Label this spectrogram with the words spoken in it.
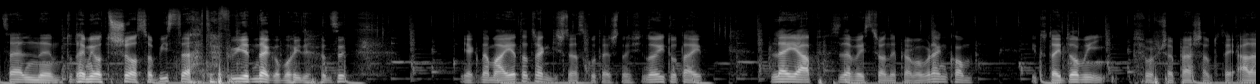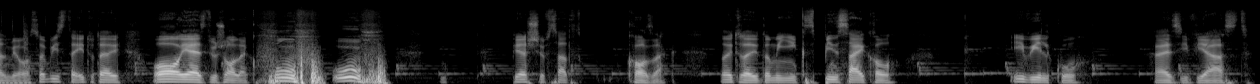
Celny. Tutaj miał trzy osobiste, a trafił jednego, moi drodzy. Jak na Maję, to tragiczna skuteczność. No i tutaj layup z lewej strony prawą ręką. I tutaj Domin... Przepraszam, tutaj Alan miał osobiste i tutaj... O, jest już Olek. Uff, uff. Pierwszy wsad kozak. No i tutaj Dominik spin cycle. I Wilku. Hezi wjazd.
